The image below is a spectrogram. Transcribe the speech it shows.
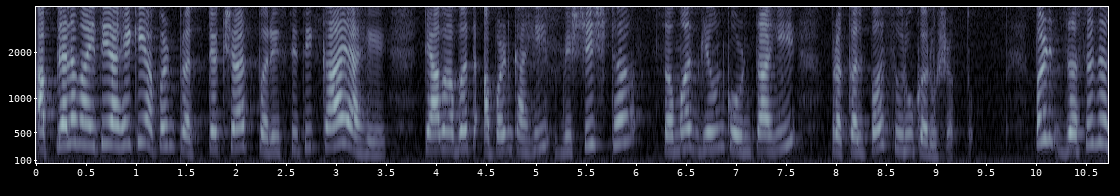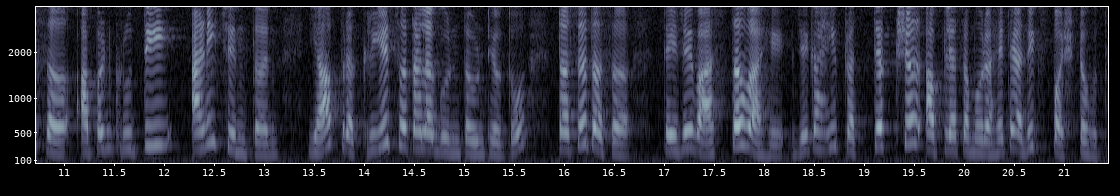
आपल्याला माहिती आहे की आपण प्रत्यक्षात परिस्थिती काय आहे? त्याबाबत आपण काही विशिष्ट समज घेऊन कोणताही प्रकल्प सुरू करू शकतो. पण जसं जसं आपण कृती आणि चिंतन या प्रक्रियेत स्वतःला गुंतवून ठेवतो तसं तसं ते जे वास्तव आहे जे काही प्रत्यक्ष आपल्यासमोर आहे ते अधिक स्पष्ट होतं.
